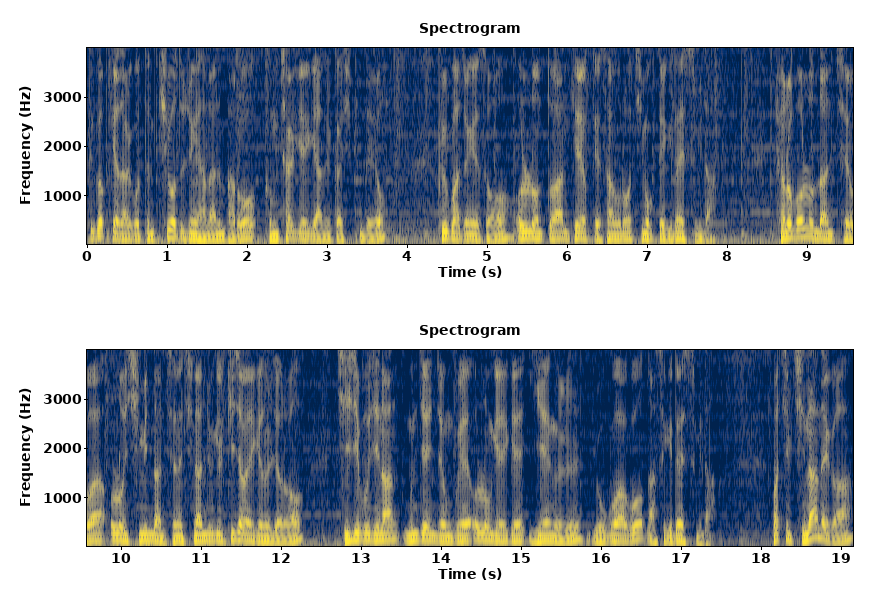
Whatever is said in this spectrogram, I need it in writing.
뜨겁게 달궜던 키워드 중에 하나는 바로 검찰 개혁이 아닐까 싶은데요. 그 과정에서 언론 또한 개혁 대상으로 지목되기도 했습니다. 현업 언론단체와 언론시민단체는 지난 6일 기자회견을 열어 지지부진한 문재인 정부의 언론개혁의 이행을 요구하고 나서기도 했습니다. 마침 지난해가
